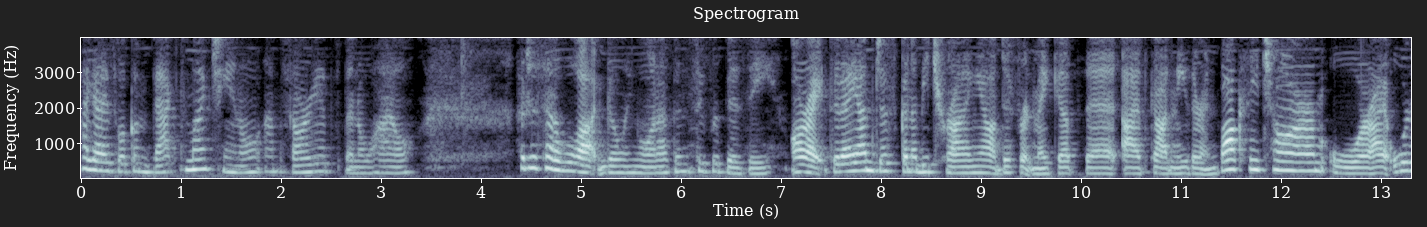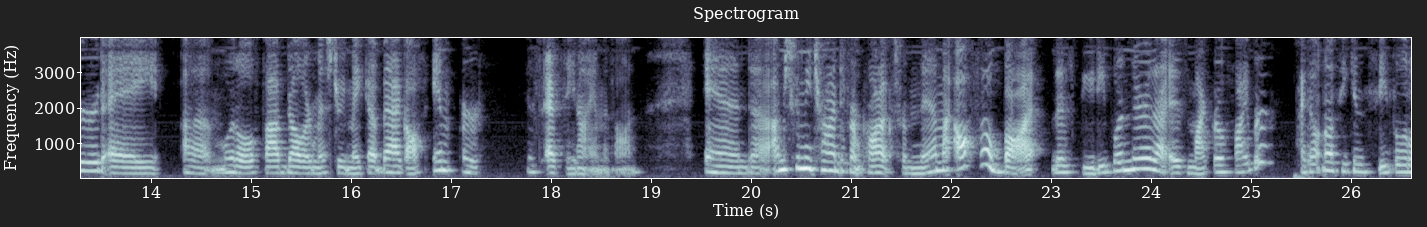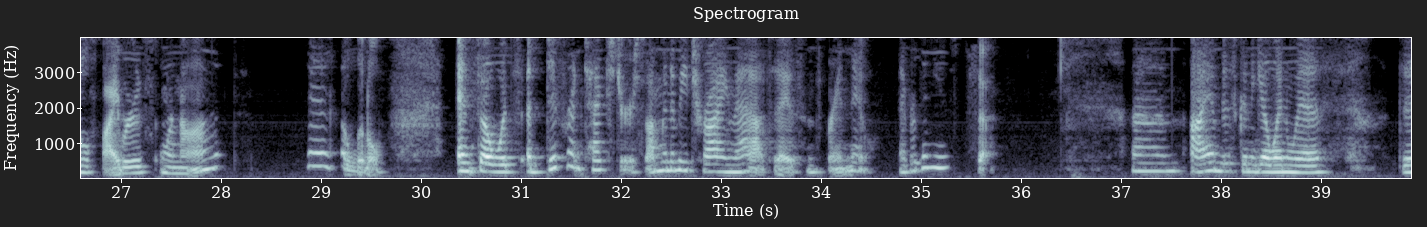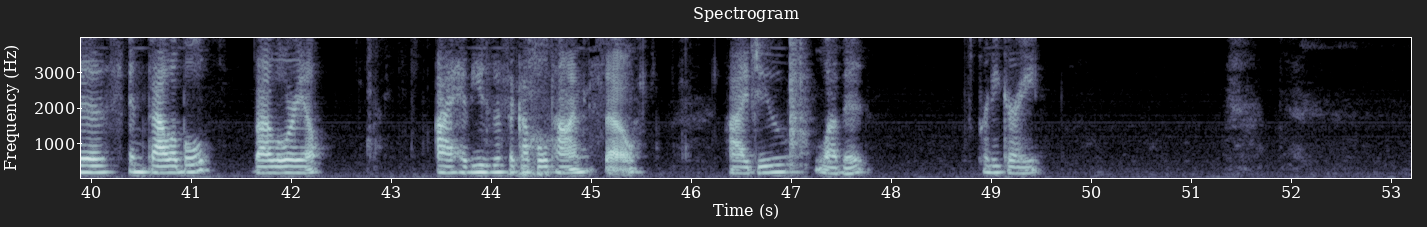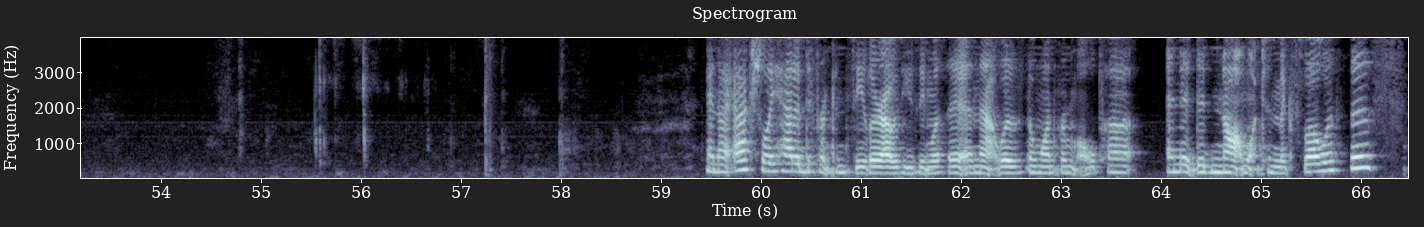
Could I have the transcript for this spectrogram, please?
Hi guys, welcome back to my channel. I'm sorry it's been a while. I just had a lot going on. I've been super busy. Alright, today I'm just going to be trying out different makeup that I've gotten either in BoxyCharm or I ordered a um, little $5 mystery makeup bag off or it's Etsy, not Amazon. And uh, I'm just going to be trying different products from them. I also bought this beauty blender that is microfiber. I don't know if you can see the little fibers or not eh, a little. And so it's a different texture. So I'm going to be trying that out today. This one's brand new. Never been used. So um, I am just going to go in with this Infallible by L'Oreal. I have used this a couple times, so I do love it. It's pretty great. And I actually had a different concealer I was using with it, and that was the one from Ulta. And it did not want to mix well with this.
